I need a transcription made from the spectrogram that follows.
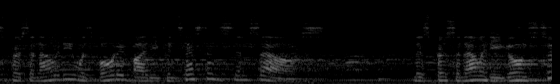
Miss Personality was voted by the contestants themselves. Miss Personality goes to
